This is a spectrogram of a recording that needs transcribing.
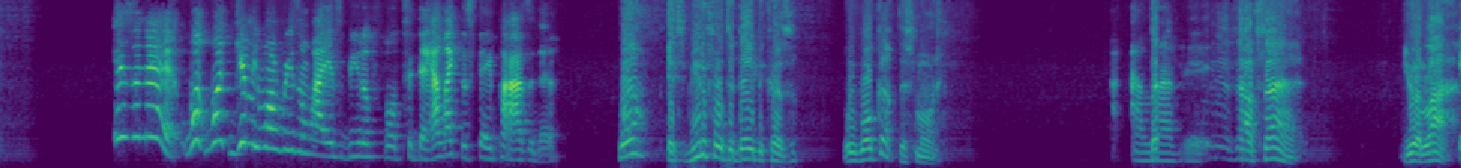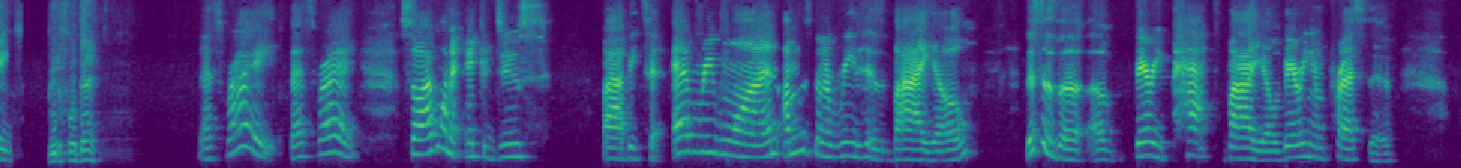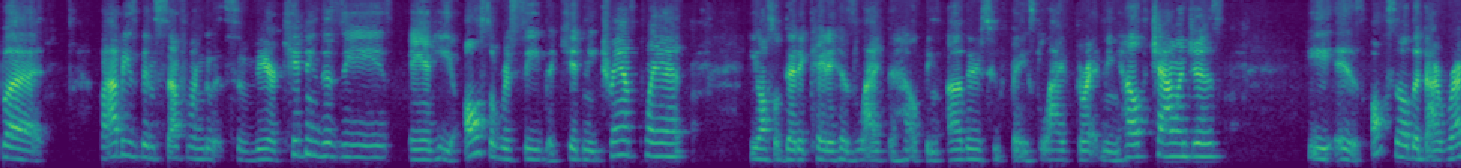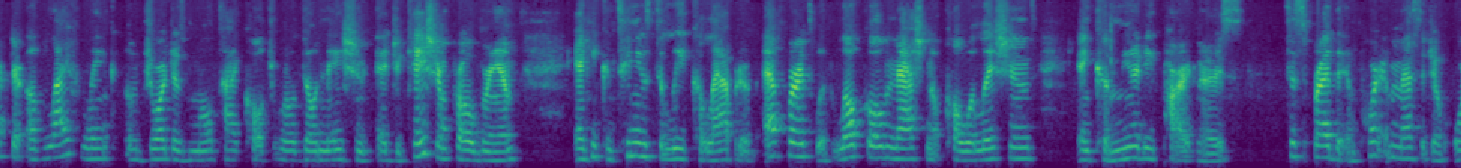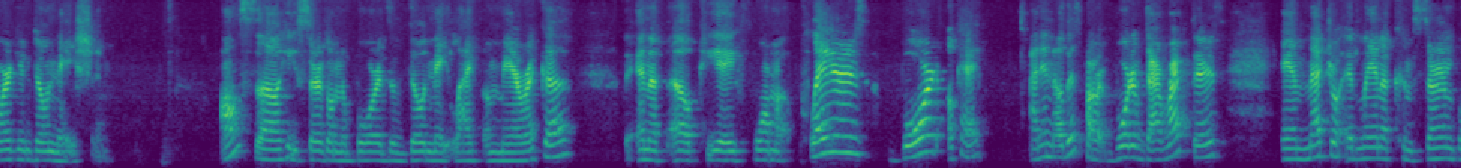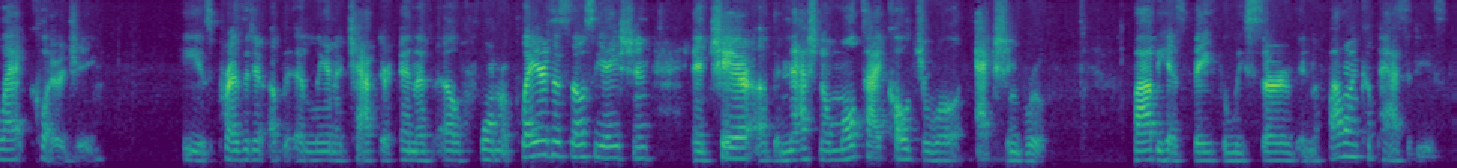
Isn't it? What what give me one reason why it's beautiful today? I like to stay positive. Well, it's beautiful today because we woke up this morning. I love it. It is outside. You're alive. Beautiful day. That's right. That's right. So I want to introduce Bobby to everyone. I'm just going to read his bio. This is a, a very packed bio, very impressive. But Bobby's been suffering with severe kidney disease, and he also received a kidney transplant. He also dedicated his life to helping others who face life threatening health challenges. He is also the director of LifeLink of Georgia's Multicultural Donation Education Program, and he continues to lead collaborative efforts with local, national coalitions, and community partners to spread the important message of organ donation. Also, he serves on the boards of Donate Life America, the NFLPA Former Players Board. Okay, I didn't know this part. Board of Directors and Metro Atlanta Concerned Black Clergy. He is president of the Atlanta chapter NFL Former Players Association and chair of the National Multicultural Action Group. Bobby has faithfully served in the following capacities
